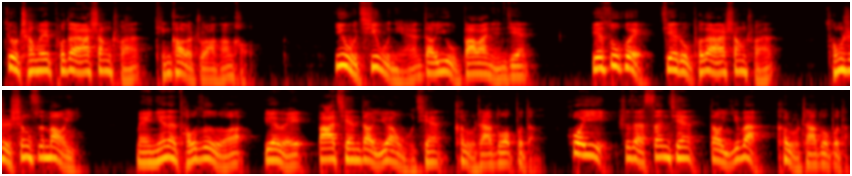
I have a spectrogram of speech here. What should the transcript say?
就成为葡萄牙商船停靠的主要港口。1575年到1588年间，耶稣会借助葡萄牙商船从事生丝贸易，每年的投资额约为八千到一万五千克鲁扎多不等，获益是在三千到一万克鲁扎多不等。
